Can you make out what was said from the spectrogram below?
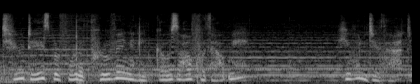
Two days before the proving and he goes off without me? He wouldn't do that.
